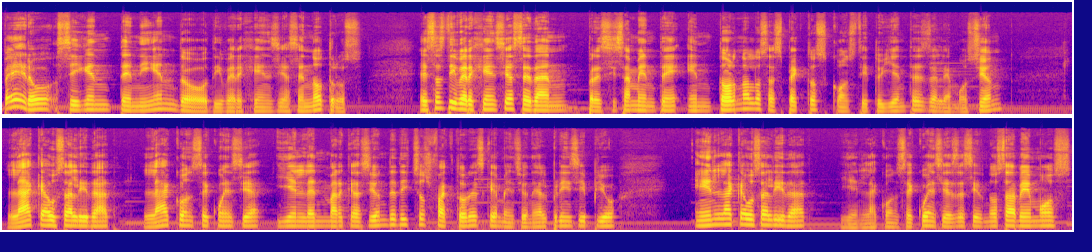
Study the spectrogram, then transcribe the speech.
pero siguen teniendo divergencias en otros. Estas divergencias se dan precisamente en torno a los aspectos constituyentes de la emoción, la causalidad, la consecuencia y en la enmarcación de dichos factores que mencioné al principio en la causalidad y en la consecuencia. Es decir, no sabemos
